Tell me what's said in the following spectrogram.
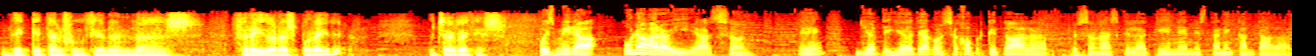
de qué tal funcionan las freidoras por aire? Muchas gracias. Pues mira, una maravilla son. ¿eh? Yo, te, yo te aconsejo porque todas las personas que la tienen están encantadas.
